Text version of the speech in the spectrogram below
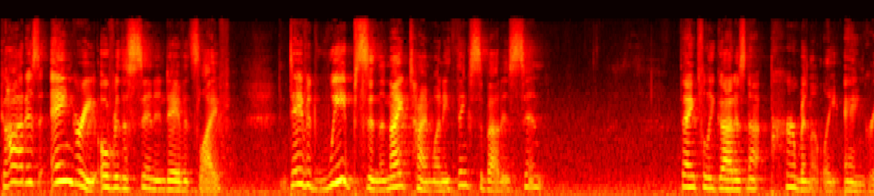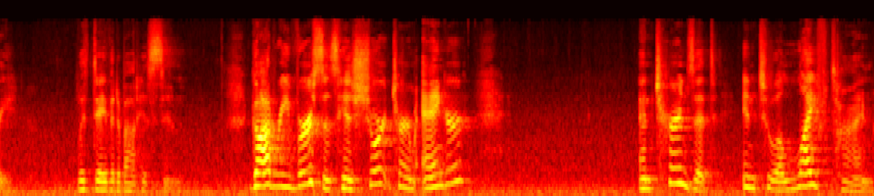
God is angry over the sin in David's life. David weeps in the nighttime when he thinks about his sin. Thankfully, God is not permanently angry with David about his sin. God reverses his short term anger and turns it into a lifetime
